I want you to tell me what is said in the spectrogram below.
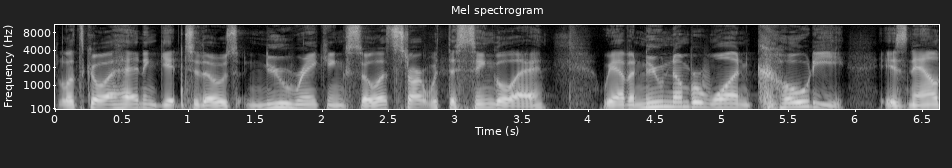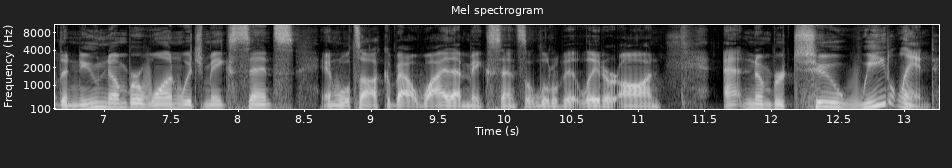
let's go ahead and get to those new rankings. So let's start with the single A. We have a new number one. Cody is now the new number one, which makes sense, and we'll talk about why that makes sense a little bit later on. At number two, Wheatland.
